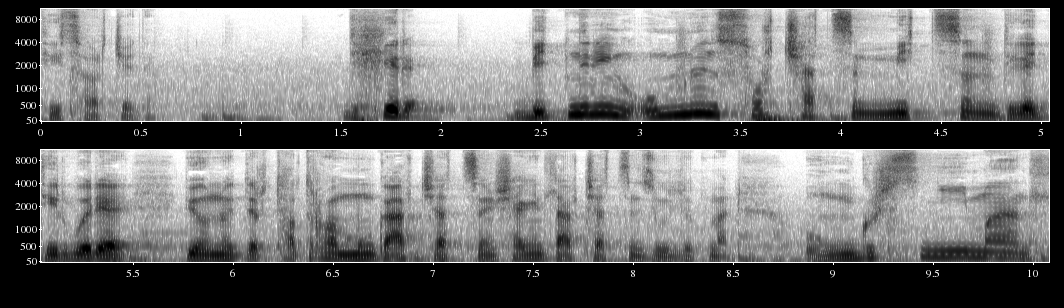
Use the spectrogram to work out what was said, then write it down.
тийс орж идэв. Тэгэхээр бидний өмнө нь сурч чадсан, мэдсэн, тэгээд тэргээрээ би өнөөдөр тодорхой мөнгө авч чадсан, шагнал авч чадсан зүйлүүд маань өнгөрсний маань л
